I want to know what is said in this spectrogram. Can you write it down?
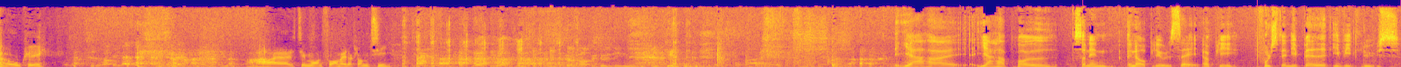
okay. Ej, til morgen formiddag kl. 10. jeg har, jeg har prøvet sådan en, en oplevelse af at blive fuldstændig badet i hvidt lys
